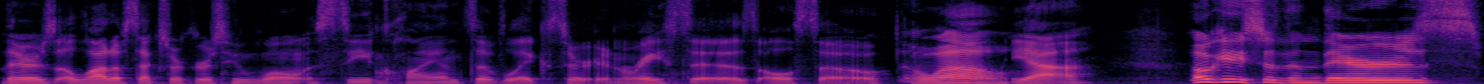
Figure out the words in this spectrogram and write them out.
there's a lot of sex workers who won't see clients of like certain races also. Oh wow. Yeah. Okay, so then there's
